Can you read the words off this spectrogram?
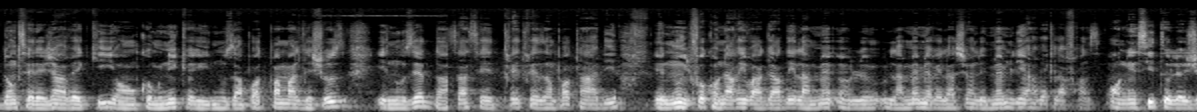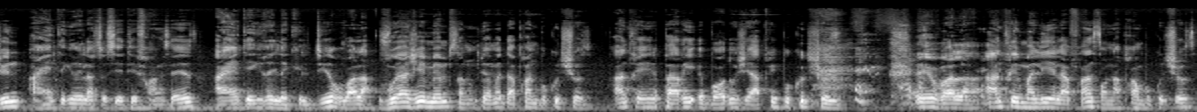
Donc, c'est les gens avec qui on communique, ils nous apportent pas mal de choses, ils nous aident dans ça, c'est très, très important à dire. Et nous, il faut qu'on arrive à garder la même, euh, la même relation, les mêmes liens avec la France. On incite les jeunes à intégrer la société française, à intégrer les cultures, voilà. Voyager même, ça nous permet d'apprendre beaucoup de choses. Entre Paris et Bordeaux, j'ai appris beaucoup de choses. et voilà, entre Mali et la France, on apprend beaucoup de choses.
